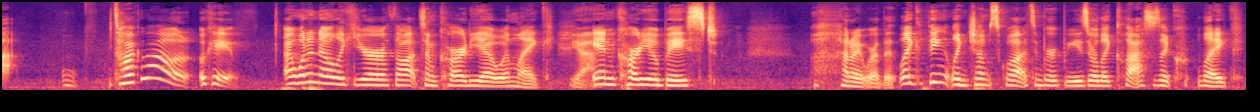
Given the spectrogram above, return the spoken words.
uh, talk about, okay, I want to know like your thoughts on cardio and like, Yeah. and cardio based how do I word this? Like think like jump squats and burpees or like classes like like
